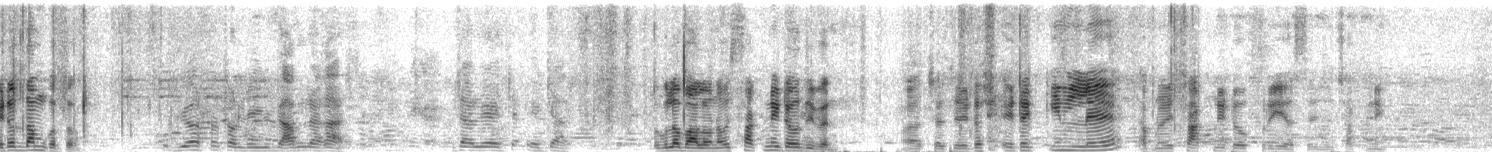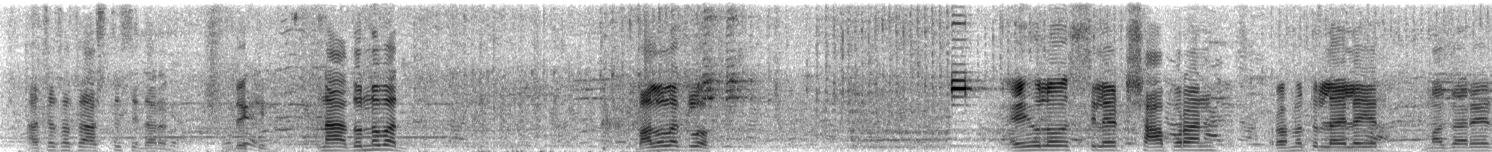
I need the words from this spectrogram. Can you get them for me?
এটার দাম কত? দাম দেখা। ওগুলো ভালো না ওই চাটনিটাও দিবেন। আচ্ছা আচ্ছা এটা এটা কিনলে আপনার এই চাটনিটাও ফ্রি আছে যে চাটনি আচ্ছা আচ্ছা আচ্ছা আসতেছি, দাঁড়ান, দেখি। না, ধন্যবাদ। ভালো লাগল। এই হলো সিলেট শাহপরান রহমতুল্লাহ আলাইয়ের মাজারের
